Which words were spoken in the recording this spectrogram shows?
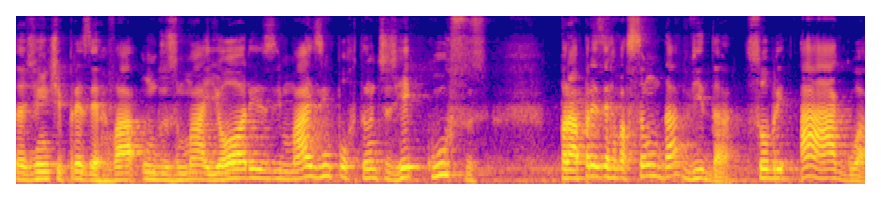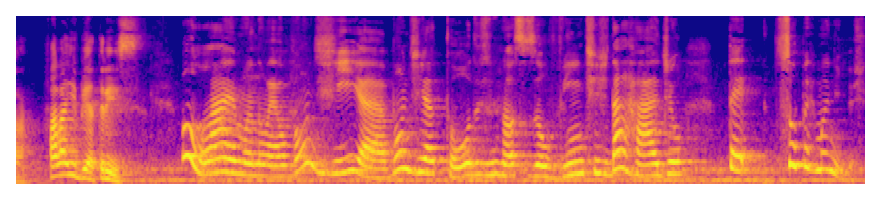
da gente preservar um dos maiores e mais importantes recursos para a preservação da vida, sobre a água. Fala aí, Beatriz. Olá, Emanuel. Bom dia. Bom dia a todos os nossos ouvintes da rádio T Supermanias.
